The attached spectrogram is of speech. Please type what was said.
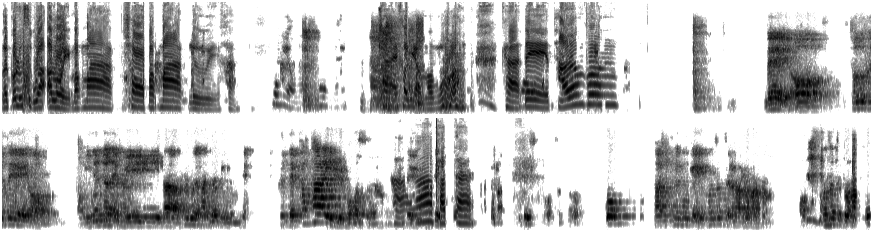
แล้วก็รู้สึกว่าอร่อยมากๆ ชอบมากๆเลยค่ะ ข้าวเหนียวมะม่วงนะ ใช่ข้าวเหนียวมะม่วง ค่ะเดทาร์มบุน 네, 어 저도 그때 어, 어, 2년 전에 저희가 태국에 간 적이 있는데 그때 파타이를 먹었어요. 아, 근데 그때 파타. 먹을 수가 없어서 꼭 다시 태국에 콘서트를 하러 가서 어, 콘서트도 하고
